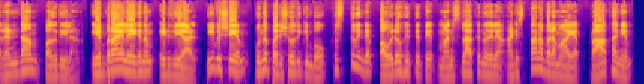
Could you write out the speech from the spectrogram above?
രണ്ടാം പകുതിയിലാണ്. എബ്രായ ലേഖനം എഴുതിയയാൾ ഈ വിഷയം പുനഃപരിശോധിക്കുമ്പോൾ ക്രിസ്തുവിന്റെ പൗരോഹിത്യത്തെ മനസ്സിലാക്കുന്നതിലെ അടിസ്ഥാനപരമായ പ്രാധാന്യം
